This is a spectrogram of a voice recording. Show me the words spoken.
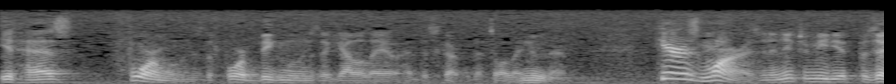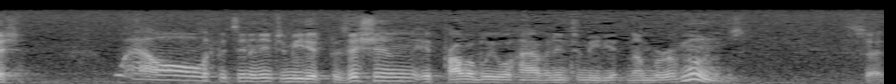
It has four moons, the four big moons that Galileo had discovered. That's all they knew then. Here's Mars in an intermediate position. Well, if it's in an intermediate position, it probably will have an intermediate number of moons, said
